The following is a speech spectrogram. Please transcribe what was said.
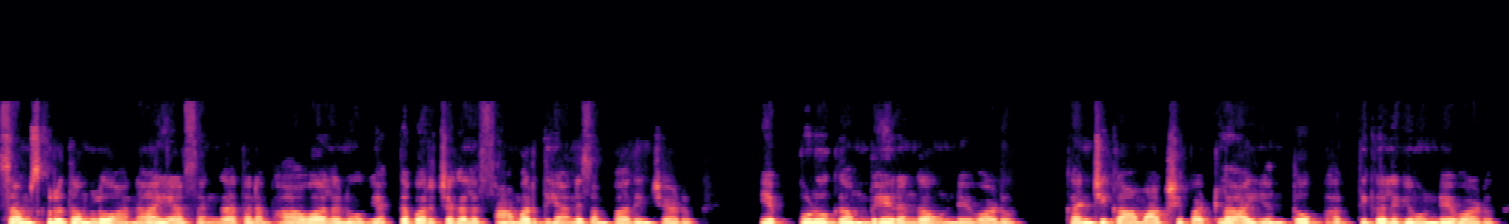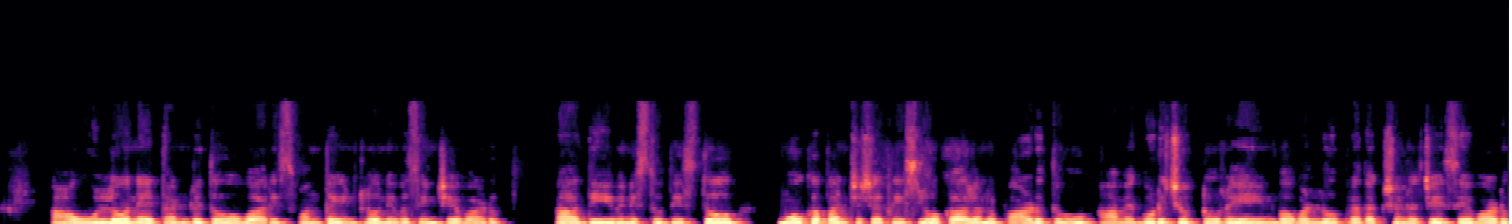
సంస్కృతంలో అనాయాసంగా తన భావాలను వ్యక్తపరచగల సామర్థ్యాన్ని సంపాదించాడు. ఎప్పుడూ గంభీరంగా ఉండేవాడు. కంచి కామాక్షి పట్ల ఎంతో భక్తి కలిగి ఉండేవాడు. ఆ ఊళ్ళోనే తండ్రితో వారి స్వంత ఇంట్లో నివసించేవాడు. ఆ దేవిని స్థుతిస్తూ మూక పంచశతి శ్లోకాలను పాడుతూ ఆమె గుడి చుట్టూ రేయింబవళ్ళు ప్రదక్షిణలు చేసేవాడు.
